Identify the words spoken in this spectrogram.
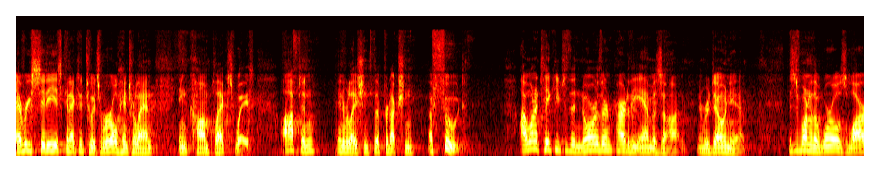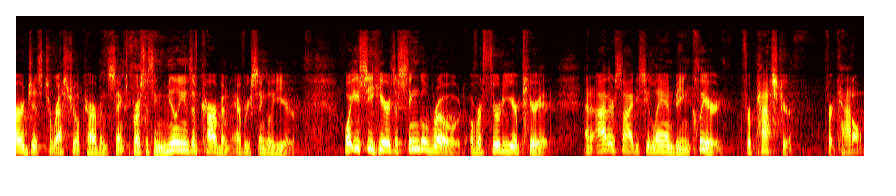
Every city is connected to its rural hinterland in complex ways, often in relation to the production of food. I want to take you to the northern part of the Amazon in Rondônia. This is one of the world's largest terrestrial carbon sinks, processing millions of carbon every single year. What you see here is a single road over a 30 year period. And on either side, you see land being cleared for pasture for cattle,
